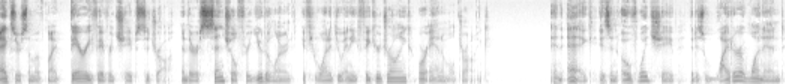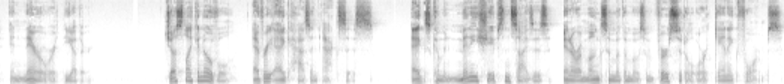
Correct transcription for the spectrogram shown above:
Eggs are some of my very favorite shapes to draw, and they're essential for you to learn if you want to do any figure drawing or animal drawing. An egg is an ovoid shape that is wider at one end and narrower at the other. Just like an oval, every egg has an axis. Eggs come in many shapes and sizes and are among some of the most versatile organic forms.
